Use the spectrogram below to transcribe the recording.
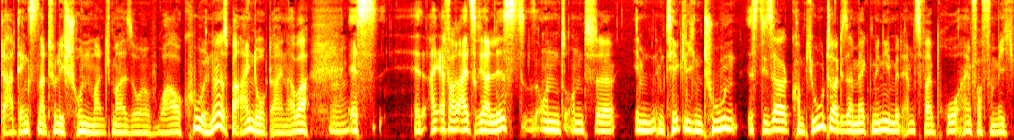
da denkst du natürlich schon manchmal so, wow, cool, ne? Das beeindruckt einen. Aber mhm. es einfach als Realist und, und äh, im, im, täglichen Tun ist dieser Computer, dieser Mac Mini mit M2 Pro einfach für mich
